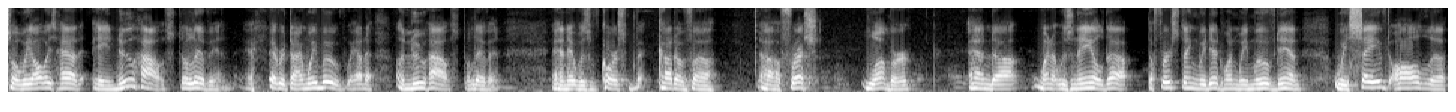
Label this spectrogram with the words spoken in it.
So we always had a new house to live in. Every time we moved, we had a, a new house to live in. And it was, of course, cut of uh, uh, fresh lumber. And uh, when it was nailed up, the first thing we did when we moved in, we saved all the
